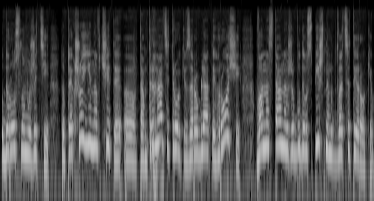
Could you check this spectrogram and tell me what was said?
у дорослому житті. Тобто, якщо її навчити е, там 13 років заробляти гроші, вона стане вже буде успішним до 20 років.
